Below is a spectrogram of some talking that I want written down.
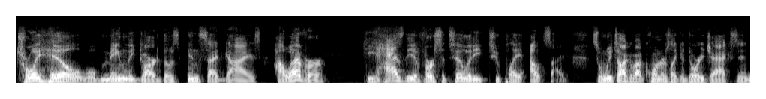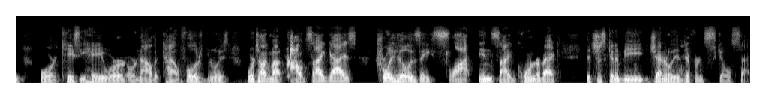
Troy Hill will mainly guard those inside guys. However, he has the versatility to play outside. So when we talk about corners like Adoree Jackson or Casey Hayward, or now that Kyle Fuller's been released, we're talking about outside guys. Troy Hill is a slot inside cornerback that's just going to be generally a different skill set.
